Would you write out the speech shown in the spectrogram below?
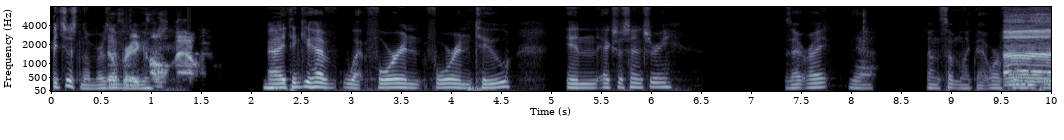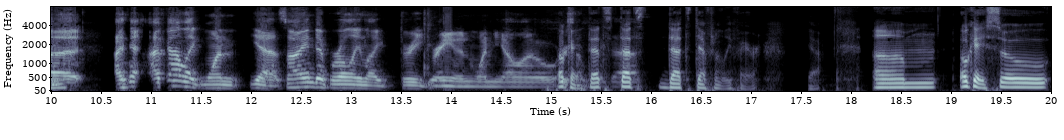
it's just numbers. feel I free to believe. call them out. I think you have what four and four and two in extra sensory. Is that right? Yeah. On something like that, or four and Uh, I th- I've got like one. Yeah, so I end up rolling like three green and one yellow. Or Okay, that's like that. that's that's definitely fair. Yeah. Um. Okay, so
